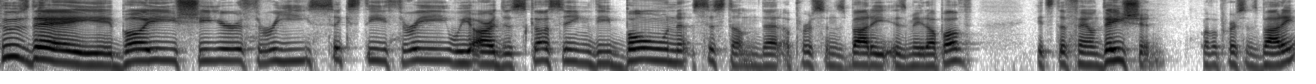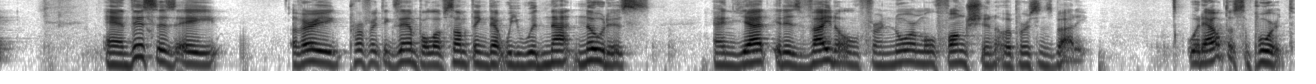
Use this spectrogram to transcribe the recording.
Tuesday, Boy Shiur 363, we are discussing the bone system that a person's body is made up of. It's the foundation of a person's body. And this is a, a very perfect example of something that we would not notice, and yet it is vital for normal function of a person's body. Without the support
